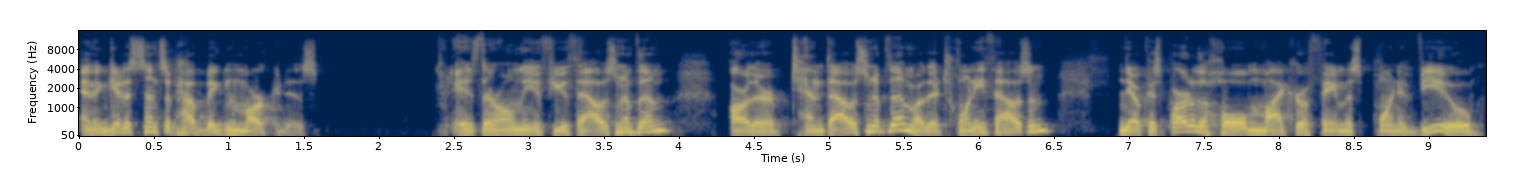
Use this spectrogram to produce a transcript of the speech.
and then get a sense of how big the market is. Is there only a few thousand of them? Are there 10,000 of them? Are there 20,000? You know, because part of the whole micro famous point of view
